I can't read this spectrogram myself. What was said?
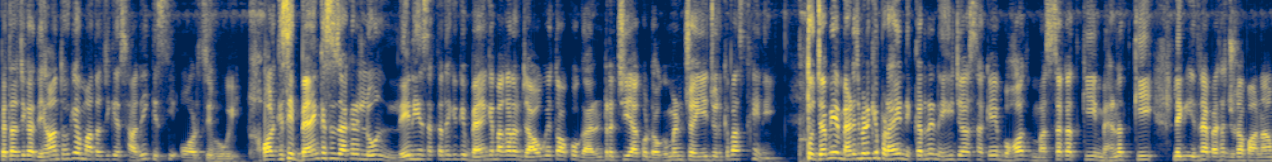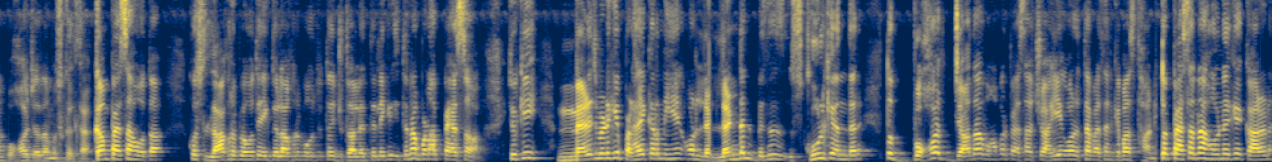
पिताजी का देहांत हो गया माता की शादी किसी और से हो गई। और किसी बैंक से जाकर लोन ले नहीं सकते थे, क्योंकि बैंक में अगर आप जाओगे तो आपको गारंटर चाहिए, आपको डॉक्यूमेंट चाहिए जो उनके पास थे नहीं। तो जब ये मैनेजमेंट की पढ़ाई करने नहीं जा सके, बहुत मशक्कत की, मेहनत की, लेकिन इतना पैसा जुटा पाना बहुत ज़्यादा मुश्किल था। कम पैसा होता लाख रुपए होते, एक दो लाख रुपए होते तो जुटा लेते लेकिन इतना बड़ा पैसा, क्योंकि मैनेजमेंट की पढ़ाई करनी है और लंदन बिज़नेस स्कूल के अंदर तो बहुत ज़्यादा वहाँ पर पैसा चाहिए और इतना पैसा इनके पास था नहीं। तो पैसा ना होने के कारण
